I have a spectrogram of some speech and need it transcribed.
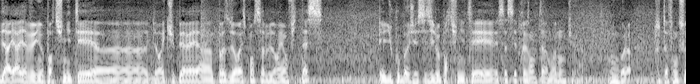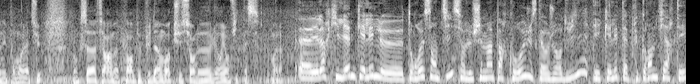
derrière, il y avait une opportunité euh, de récupérer un poste de responsable de rayon fitness. Et du coup, bah, j'ai saisi l'opportunité et ça s'est présenté à moi. Donc, euh, donc voilà, tout a fonctionné pour moi là-dessus. Donc ça va faire maintenant un peu plus d'un mois que je suis sur le, le rayon fitness. Voilà. Euh, et alors Kylian, quel est le- ton ressenti sur le chemin parcouru jusqu'à aujourd'hui et quelle est ta plus grande fierté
